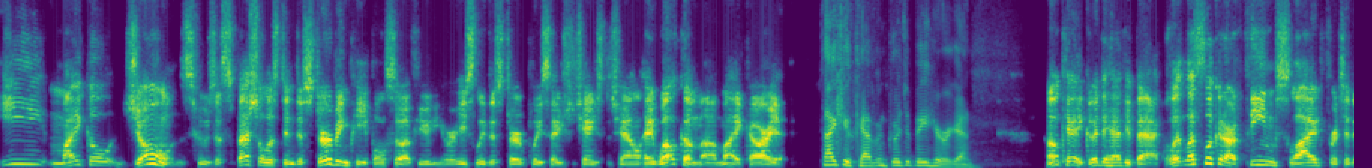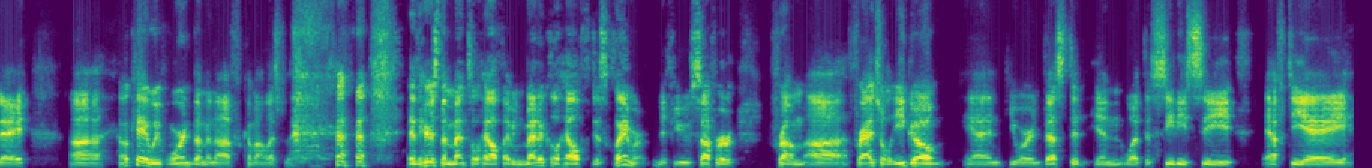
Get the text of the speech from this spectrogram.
E. Michael Jones, who's a specialist in disturbing people. So if you, are easily disturbed, please say you should change the channel. Hey, welcome, uh, Mike. How are you? Thank you, Kevin. Good to be here again. Okay, good to have you back. Well, let, us look at our theme slide for today. Uh, okay, we've warned them enough. Come on, let's. and here's the mental health, I mean, medical health disclaimer. If you suffer from uh, fragile ego and you are invested in what the CDC, FDA,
